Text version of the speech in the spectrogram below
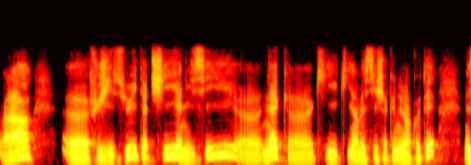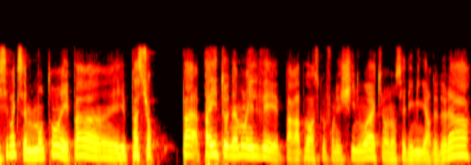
Voilà, Fujitsu, Hitachi, NEC, NEC, qui, qui investissent chacune de leur côté. Mais c'est vrai que ce montant n'est pas, est pas sur, pas, étonnamment élevé par rapport à ce que font les Chinois qui ont annoncé des milliards de dollars,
